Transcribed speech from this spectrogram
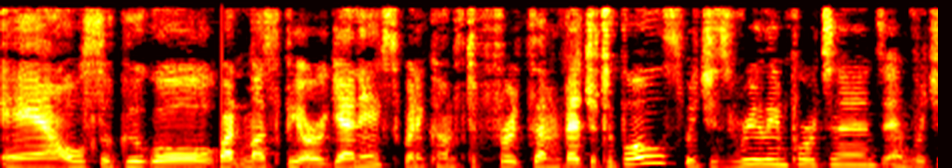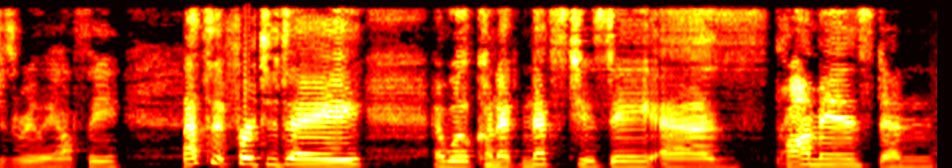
and also Google what must be organics when it comes to fruits and vegetables, which is really important and which is really healthy. That's it for today. And we'll connect next Tuesday as promised. And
